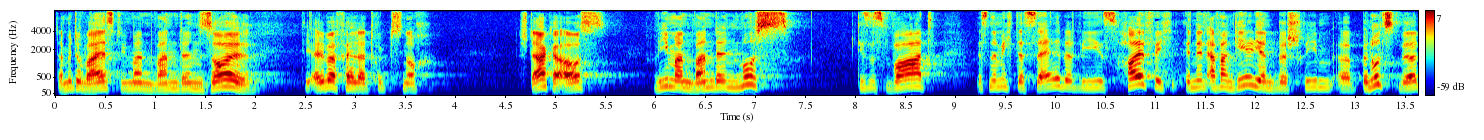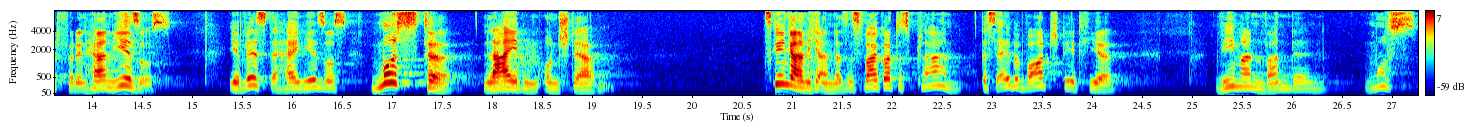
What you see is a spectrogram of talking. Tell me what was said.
damit du weißt, wie man wandeln soll. Die Elberfelder drückt es noch stärker aus, wie man wandeln muss. Dieses Wort ist nämlich dasselbe, wie es häufig in den Evangelien beschrieben, äh, benutzt wird für den Herrn Jesus. Ihr wisst, der Herr Jesus musste leiden und sterben. Es ging gar nicht anders, es war Gottes Plan. Dasselbe Wort steht hier, wie man wandeln muss.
